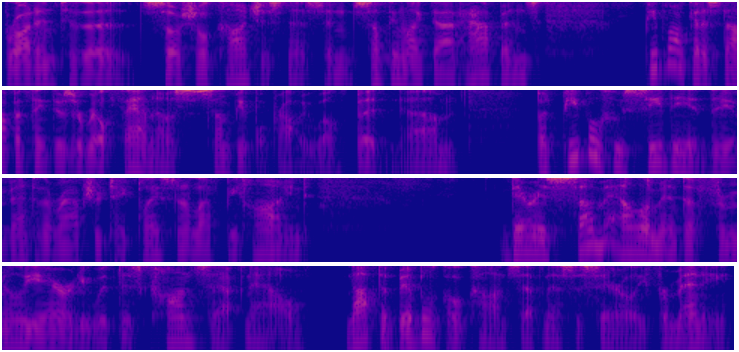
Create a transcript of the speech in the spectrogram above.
brought into the social consciousness, and something like that happens. People aren't going to stop and think there's a real Thanos. Some people probably will, but um, but people who see the the event of the rapture take place and are left behind, there is some element of familiarity with this concept now not the biblical concept necessarily for many,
